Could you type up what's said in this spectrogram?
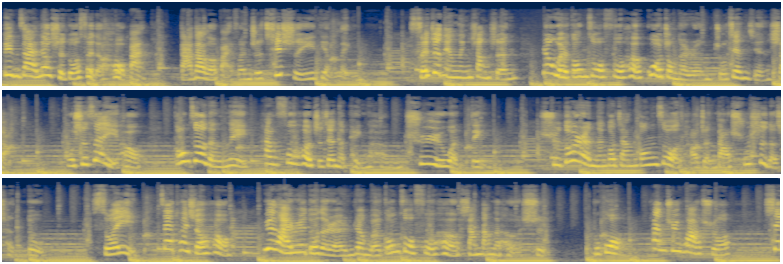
并在六十多岁的后半达到了百分之七十一点零。随着年龄上升，认为工作负荷过重的人逐渐减少。五十岁以后，工作能力和负荷之间的平衡趋于稳定，许多人能够将工作调整到舒适的程度。所以在退休后，越来越多的人认为工作负荷相当的合适。不过，换句话说，现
